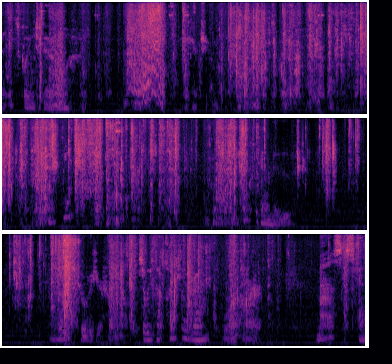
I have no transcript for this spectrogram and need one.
and it's going to go here too. I think I think we're gonna move those two over here for now. So we've got plenty of room for our masks and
